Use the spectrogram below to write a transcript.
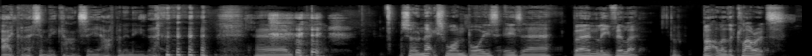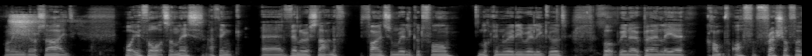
I personally can't see it happening either. um, so next one, boys, is uh, Burnley Villa, the battle of the clarets on either side. What are your thoughts on this? I think uh, Villa are starting to f- find some really good form, looking really, really good. But we know Burnley are conf- off, fresh off a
